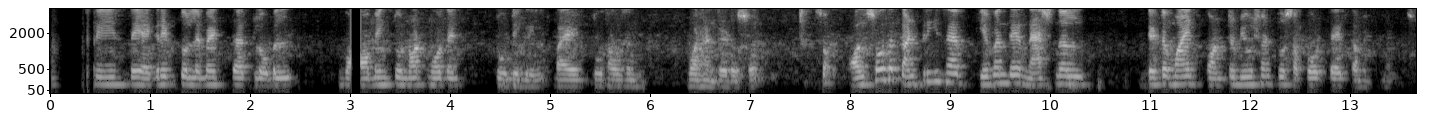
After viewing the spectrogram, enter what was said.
countries they agreed to limit the global warming to not more than 2 degree by 2100 or so. So also the countries have given their national determined contribution to support their commitments.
